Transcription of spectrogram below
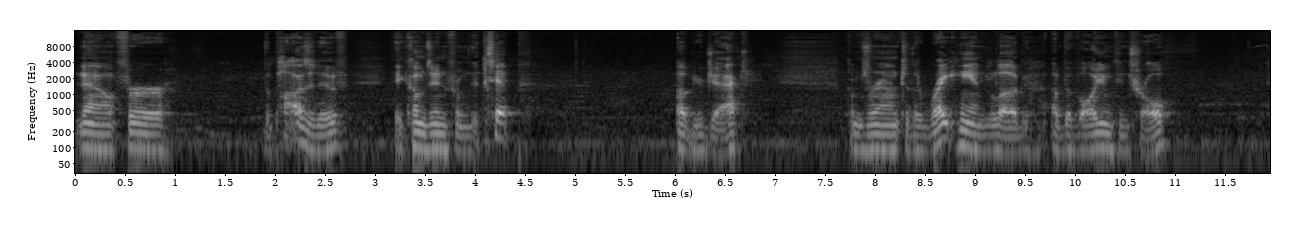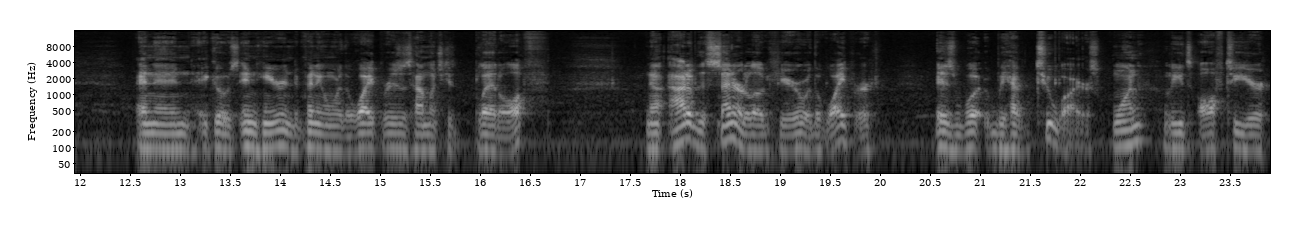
Now for the positive, it comes in from the tip of your jack, comes around to the right hand lug of the volume control, and then it goes in here, and depending on where the wiper is, is how much gets bled off. Now, out of the center lug here, where the wiper is what we have two wires. One leads off to your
